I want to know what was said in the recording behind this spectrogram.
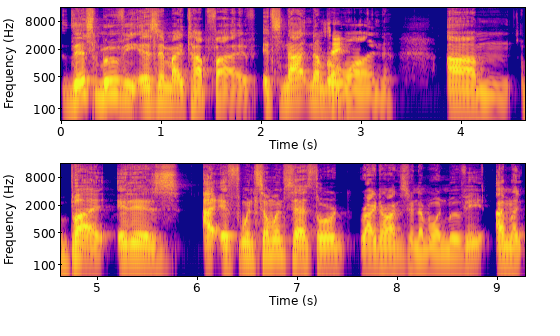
this movie is in my top five. It's not number Same. one, um, but it is. I, if when someone says Thor Ragnarok is their number one movie, I'm like,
